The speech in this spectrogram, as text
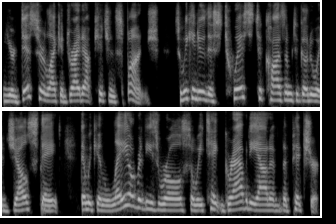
your discs are like a dried out kitchen sponge. So we can do this twist to cause them to go to a gel state. Then we can lay over these rolls so we take gravity out of the picture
